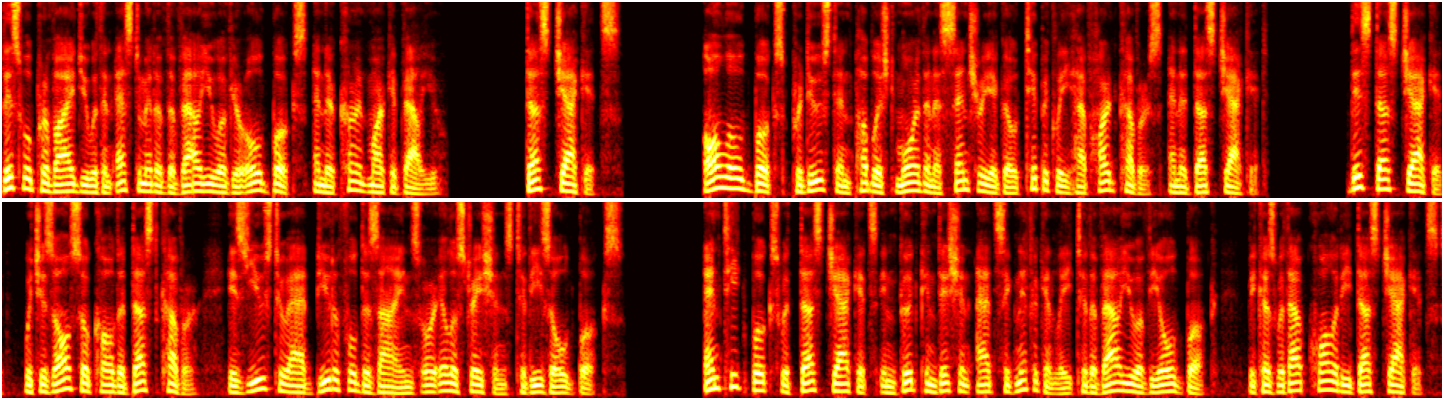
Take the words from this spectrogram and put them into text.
This will provide you with an estimate of the value of your old books and their current market value. Dust Jackets All old books produced and published more than a century ago typically have hardcovers and a dust jacket. This dust jacket, which is also called a dust cover, is used to add beautiful designs or illustrations to these old books. Antique books with dust jackets in good condition add significantly to the value of the old book, because without quality dust jackets,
